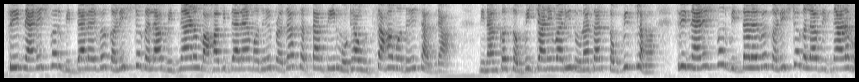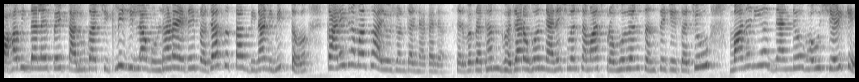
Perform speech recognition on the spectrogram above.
श्री ज्ञानेश्वर विद्यालय व कनिष्ठ कला विज्ञान महाविद्यालयामध्ये प्रजासत्ताक दिन मोठ्या उत्साहामध्ये साजरा. दिनांक सव्वीस जानेवारी दोन हजार सव्वीसला श्री ज्ञानेश्वर विद्यालय व कनिष्ठ कला विज्ञान महाविद्यालय पेठ तालुका चिखली जिल्हा बुलढाणा येथे प्रजासत्ताक दिनानिमित्त कार्यक्रमाचं आयोजन करण्यात आलं. सर्वप्रथम ध्वजारोहण ज्ञानेश्वर समाज प्रबोधन संस्थेचे सचिव माननीय ज्ञानदेव भाऊ शेळके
